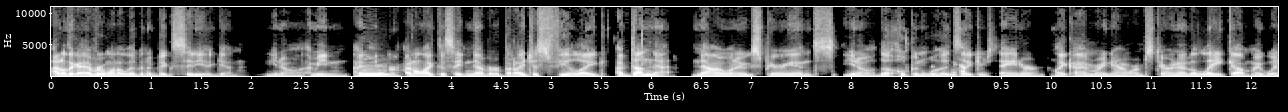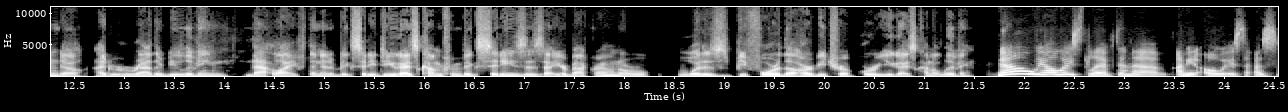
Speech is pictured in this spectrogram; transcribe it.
I don't think I ever want to live in a big city again. You know, I mean, I, Hmm. never, I don't like to say never, but I just feel like I've done that. Now I want to experience, you know, the open woods, Yeah. like you're saying, or like I am right now, where I'm staring at a lake out my window. I'd rather be living that life than in a big city. Do you guys come from big cities? Is that your background, or what is before the RV trip? Where are you guys kind of living? No, we always lived in a. I mean, always as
